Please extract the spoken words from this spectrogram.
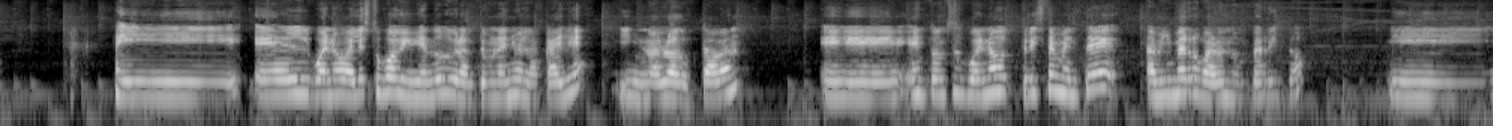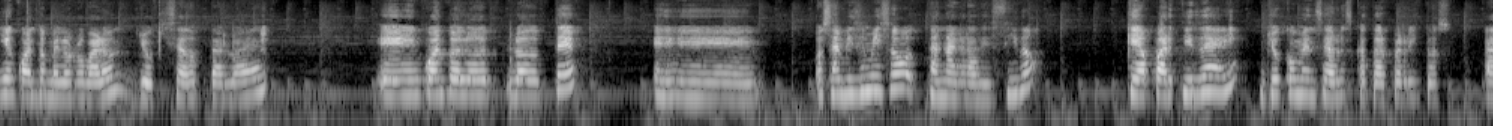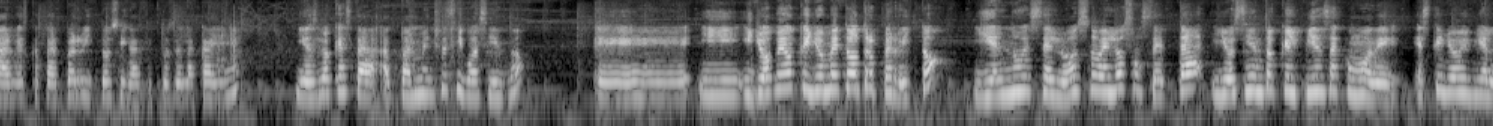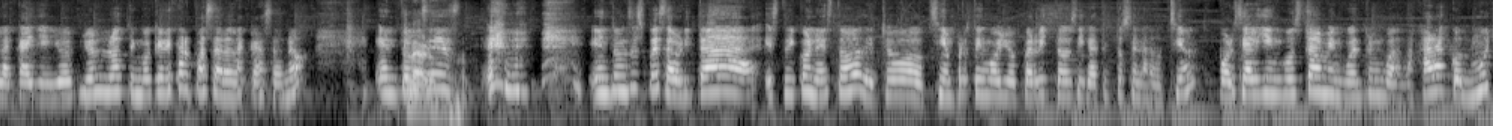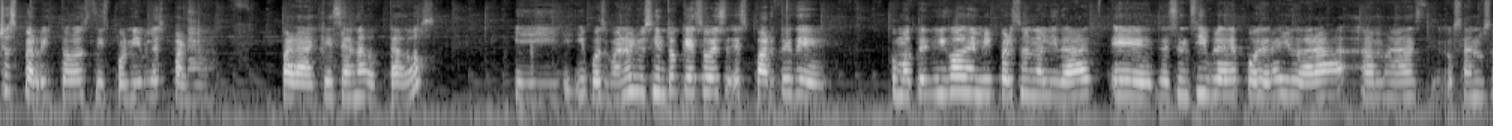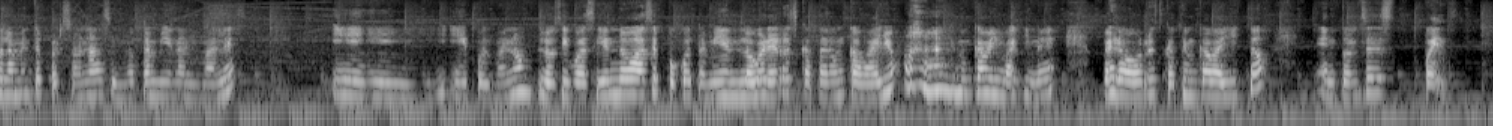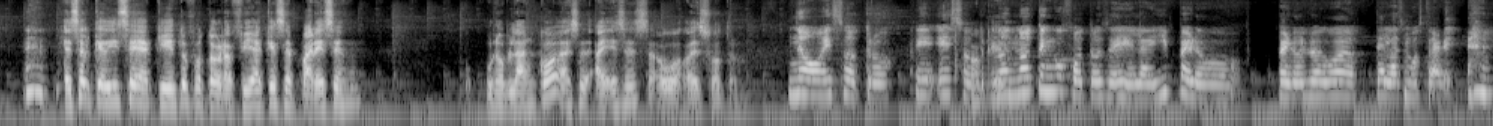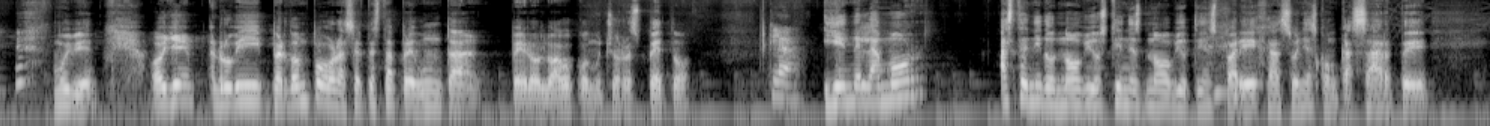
Y él, bueno, él estuvo viviendo durante un año en la calle y no lo adoptaban. Eh, entonces, bueno, tristemente a mí me robaron un perrito. Y, en cuanto me lo robaron, yo quise adoptarlo a él. En cuanto lo, lo adopté, eh, o sea, a mí se me hizo tan agradecido que a partir de ahí yo comencé a rescatar perritos, a rescatar perritos y gatitos de la calle. Y es lo que hasta actualmente sigo haciendo. Eh, y, yo veo que yo meto otro perrito y él no es celoso, él los acepta y yo siento que él piensa como de, es que yo vivía en la calle, yo, yo lo tengo que dejar pasar a la casa, ¿no? Entonces, claro. entonces pues ahorita estoy con esto, de hecho siempre tengo yo perritos y gatitos en adopción, por si alguien gusta me encuentro en Guadalajara con muchos perritos disponibles para, para que sean adoptados. Y, y pues bueno, yo siento que eso es, es parte de, como te digo, de mi personalidad eh, de sensible, de poder ayudar a, a, más, o sea, no solamente personas, sino también animales. Y, pues bueno, lo sigo haciendo. Hace poco también logré rescatar a un caballo, nunca me imaginé, pero rescaté un caballito. Entonces, pues... ¿Es el que dice aquí en tu fotografía que se parecen uno blanco? ¿Ese, es o es otro? No, es otro, e, es otro. No, no tengo fotos de él ahí, pero pero luego te las mostraré. Muy bien. Oye, Rubí, perdón por hacerte esta pregunta, pero lo hago con mucho respeto. Claro. ¿Y en el amor? ¿Has tenido novios? ¿Tienes novio? ¿Tienes pareja? ¿Sueñas con casarte?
